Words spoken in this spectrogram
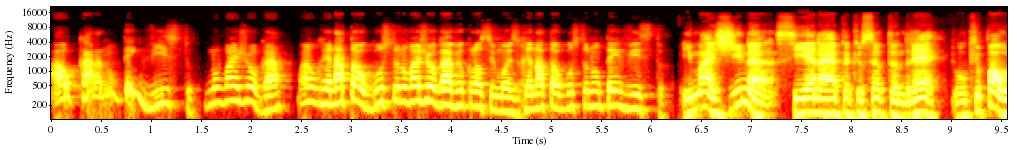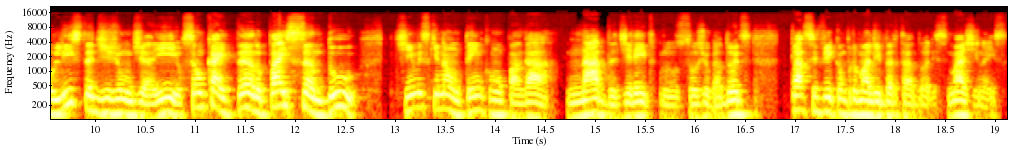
Ah, o cara não tem visto, não vai jogar. Mas o Renato Augusto não vai jogar, viu, Cláudio Simões? O Renato Augusto não tem visto. Imagina se é na época que o Santo André, ou que o Paulista de Jundiaí, o São Caetano, o Paysandu times que não têm como pagar nada direito para os seus jogadores classificam para uma Libertadores. Imagina isso.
